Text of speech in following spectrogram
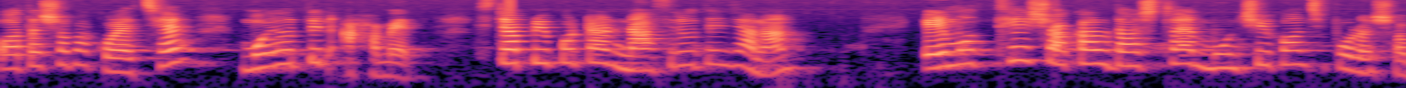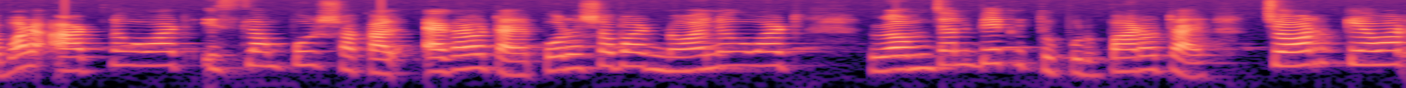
পথসভা করেছেন মহিউদ্দিন আহমেদ। স্টাফ রিপোর্টার নাসির উদ্দিন জানান, এর মধ্যে সকাল দশটায় মুন্সিগঞ্জ পৌরসভার আট নং ওয়ার্ড, ইসলামপুর সকাল এগারোটায় পৌরসভার নয় নং ওয়ার্ড, রমজান বেগ দুপুর বারোটায় চর কেওয়ার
